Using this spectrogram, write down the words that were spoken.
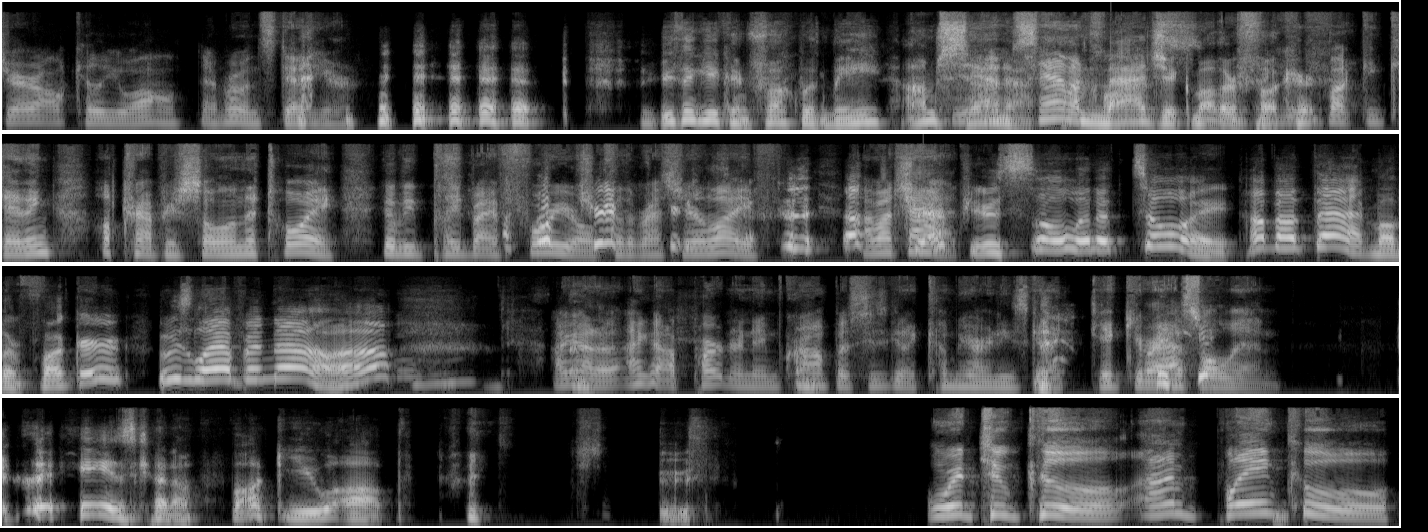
Sure, I'll kill you all. Everyone's dead here. you think you can fuck with me? I'm Santa. I'm Santa I'm magic, motherfucker. fucking kidding? I'll trap your soul in a toy. You'll be played by a four-year-old for the rest of your life. How about that? Trap that? your soul in a toy. How about that, motherfucker? Who's laughing now, huh? I got a I got a partner named Krampus. He's gonna come here and he's gonna kick your asshole in. he is gonna fuck you up. We're too cool. I'm playing cool.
